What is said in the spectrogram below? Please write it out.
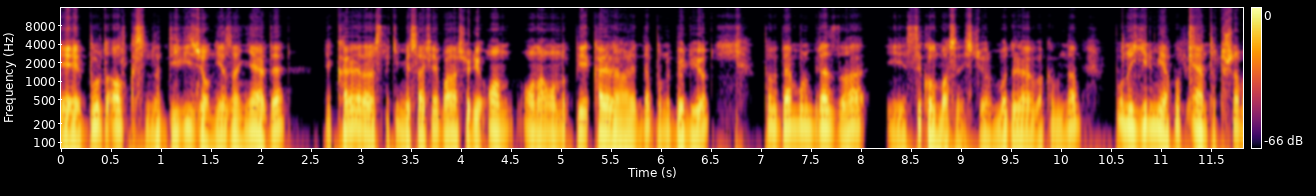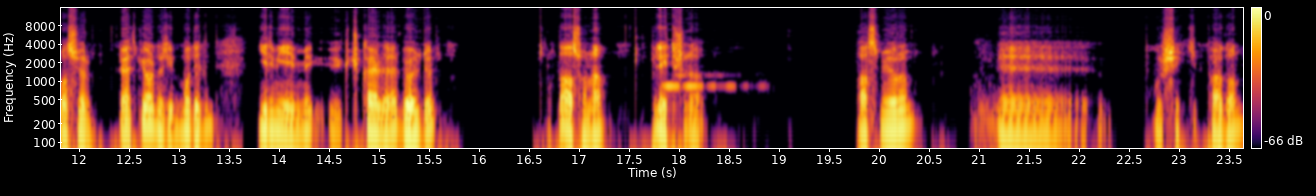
E, burada alt kısımda division yazan yerde e, kareler arasındaki mesafeyi bana söylüyor. 10, 10'a 10'luk bir kareler halinde bunu bölüyor. Tabii ben bunun biraz daha e, sık olmasını istiyorum modelleme bakımından. Bunu 20 yapıp Enter tuşuna basıyorum. Evet gördüğünüz gibi modelin 20 20 küçük karelere böldü. Daha sonra Play tuşuna basmıyorum. Ee, bu şekil pardon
